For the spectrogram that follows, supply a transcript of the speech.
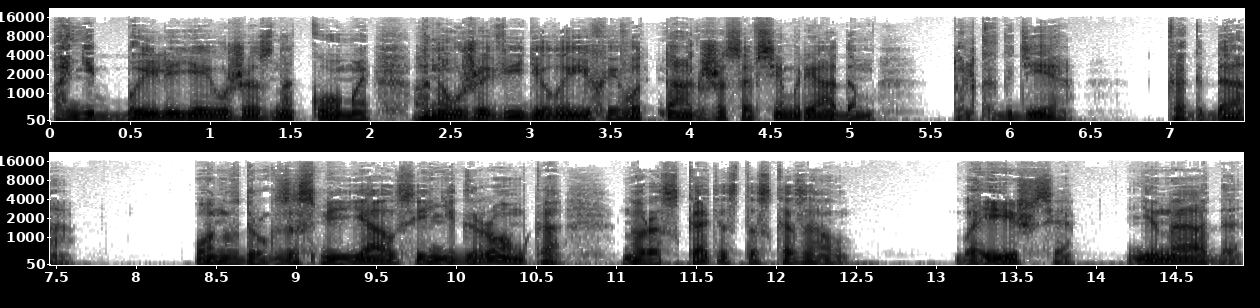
они были ей уже знакомы. Она уже видела их, и вот так же, совсем рядом. Только где? Когда? Он вдруг засмеялся и негромко, но раскатисто сказал. «Боишься? Не надо.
